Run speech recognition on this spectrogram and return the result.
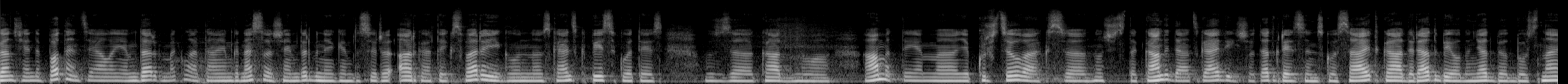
gan šiem potenciālajiem darba meklētājiem, gan esošiem darbiniekiem tas ir ārkārtīgi svarīgi. Un uh, skaidrs, ka piesakoties uz kādu no amatiem, jebkurš cilvēks, nu, šis kandidāts gaidīs šo atgriezenisko saiti, kāda ir atbilde, un ja atbilde būs nē,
